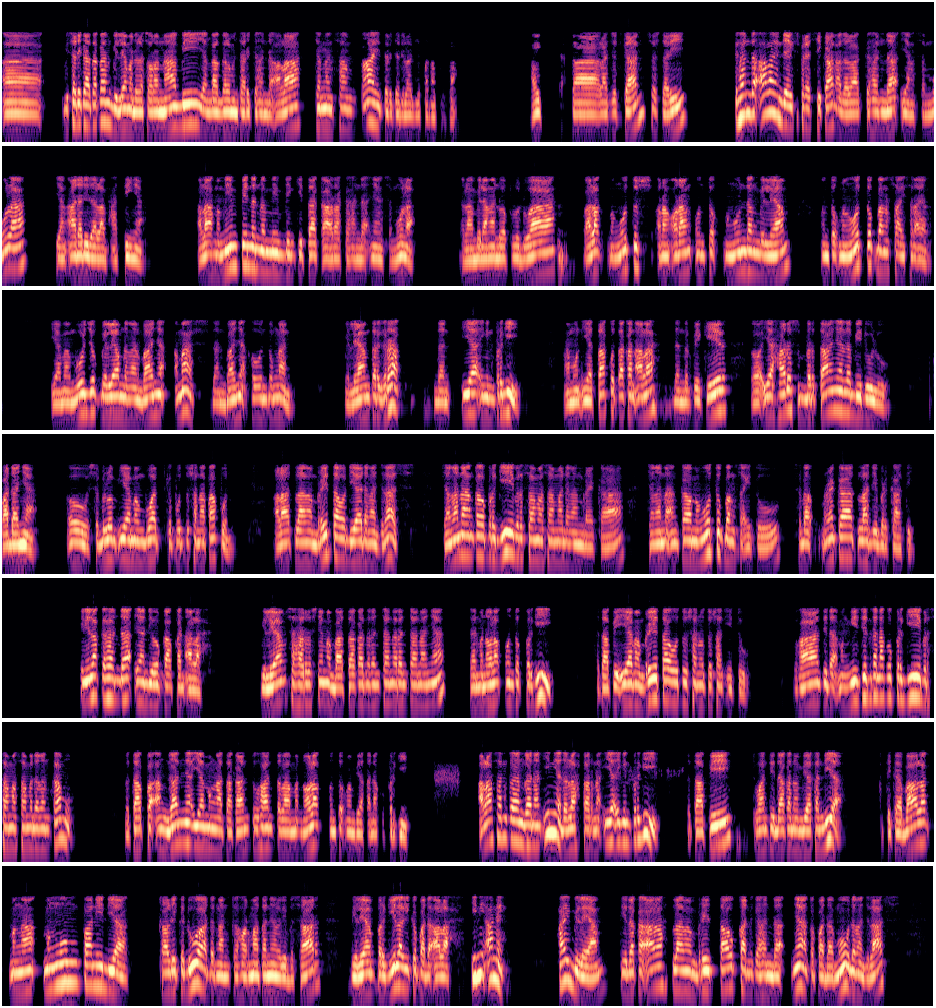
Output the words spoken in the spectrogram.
uh, bisa dikatakan William adalah seorang nabi yang gagal mencari kehendak Allah. Jangan sampai terjadi lagi pada kita. Baik, kita lanjutkan, saudari. Kehendak Allah yang diekspresikan adalah kehendak yang semula yang ada di dalam hatinya. Allah memimpin dan membimbing kita ke arah kehendaknya yang semula. Dalam bilangan 22, Balak mengutus orang-orang untuk mengundang Bileam untuk mengutuk bangsa Israel. Ia membujuk Bileam dengan banyak emas dan banyak keuntungan. Bileam tergerak dan ia ingin pergi. Namun ia takut akan Allah dan berpikir bahwa ia harus bertanya lebih dulu kepadanya. Oh, sebelum ia membuat keputusan apa pun. Allah telah memberitahu dia dengan jelas, Janganlah engkau pergi bersama-sama dengan mereka, Janganlah engkau mengutuk bangsa itu, sebab mereka telah diberkati. Inilah kehendak yang diungkapkan Allah. William seharusnya membatalkan rencana-rencananya dan menolak untuk pergi. Tetapi ia memberitahu utusan-utusan itu, Tuhan tidak mengizinkan aku pergi bersama-sama dengan kamu. Betapa enggannya ia mengatakan Tuhan telah menolak untuk membiarkan aku pergi. Alasan keengganan ini adalah karena ia ingin pergi, tetapi Tuhan tidak akan membiarkan dia. Ketika Balak mengumpani dia kali kedua dengan kehormatan yang lebih besar, Bileam pergi lagi kepada Allah. Ini aneh. Hai Bileam, tidakkah Allah telah memberitahukan kehendaknya kepadamu dengan jelas?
